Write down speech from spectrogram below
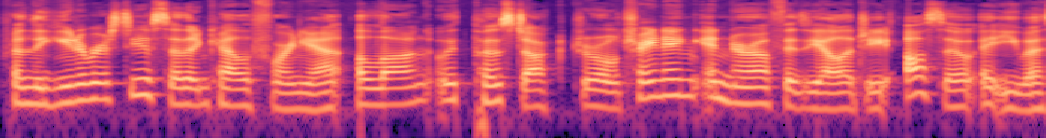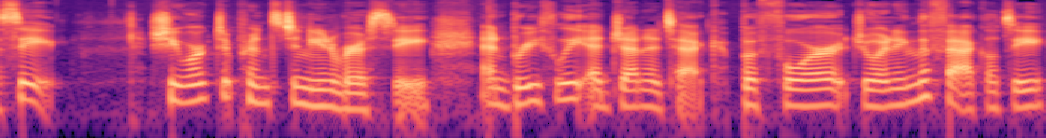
from the University of Southern California, along with postdoctoral training in neurophysiology, also at USC. She worked at Princeton University and briefly at Genentech before joining the faculty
